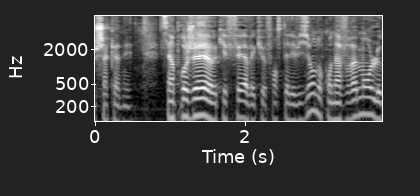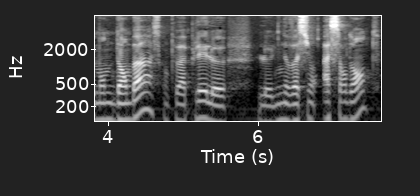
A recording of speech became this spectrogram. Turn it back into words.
chaque année. C'est un projet qui est fait avec France Télévisions, donc on a vraiment le monde d'en bas, ce qu'on peut appeler l'innovation ascendante,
